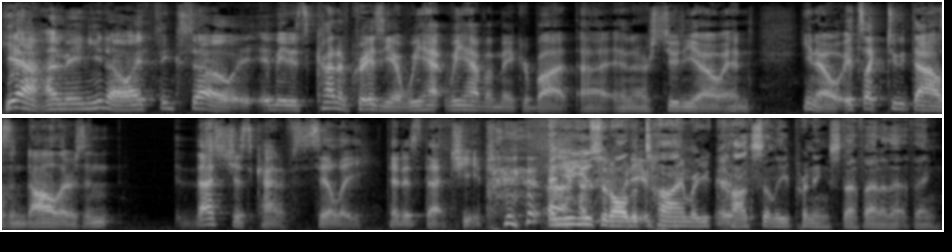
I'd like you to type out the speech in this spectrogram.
Yeah, I mean, you know, I think so. I mean, it's kind of crazy. We have we have a MakerBot uh, in our studio, and you know, it's like two thousand dollars, and that's just kind of silly that it's that cheap. and you use it all the time. Are you constantly printing stuff out of that thing?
